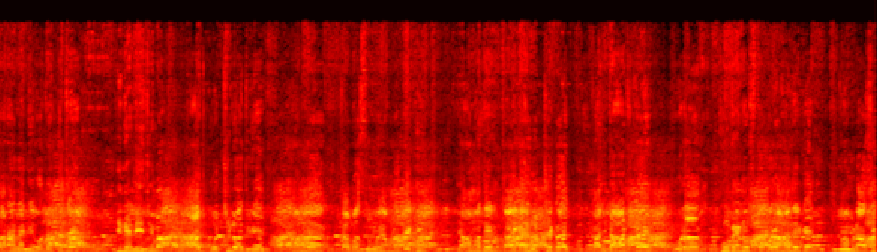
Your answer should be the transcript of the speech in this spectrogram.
তারা নাকি ওদের কাছে কিনে নিয়েছিল। কাজ করছিল আজকে। আমরা যাবার সময় আমরা দেখি যে আমাদের জায়গায় হচ্ছে কাজ কাজটা আটকায় ওরা খুব হেনস্থা করে আমাদেরকে আমরা আসি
